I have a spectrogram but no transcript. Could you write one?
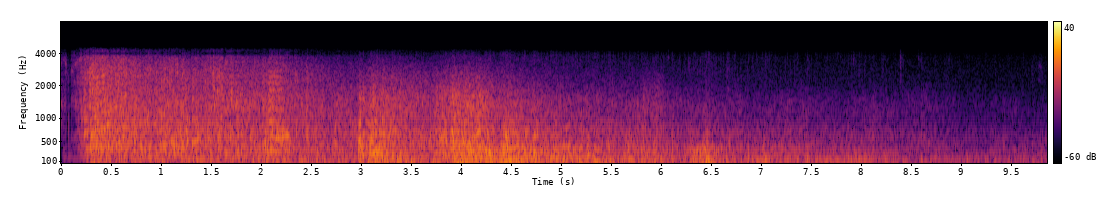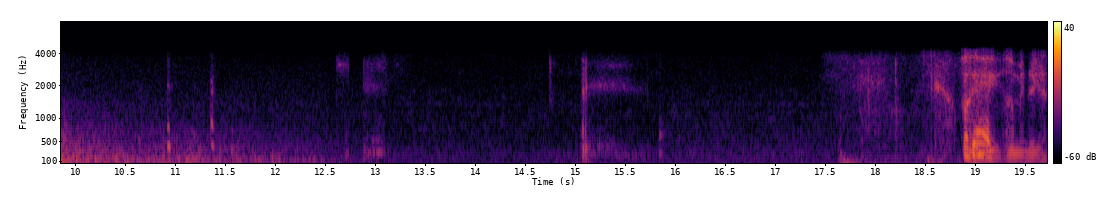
I know. Okay, I mean, I guess.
